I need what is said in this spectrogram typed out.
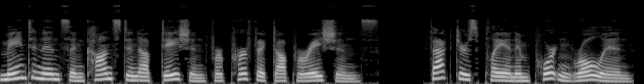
maintenance and constant updation for perfect operations. Factors play an important role in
